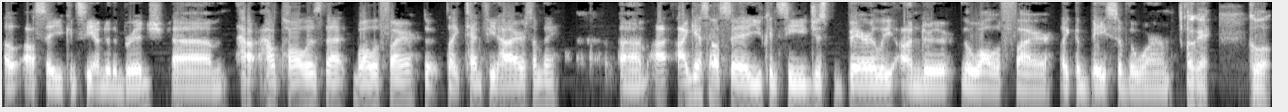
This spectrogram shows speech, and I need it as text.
I'll, I'll say you can see under the bridge. Um, how how tall is that wall of fire? Like ten feet high or something? Um, I, I guess I'll say you can see just barely under the wall of fire, like the base of the worm. Okay, cool.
